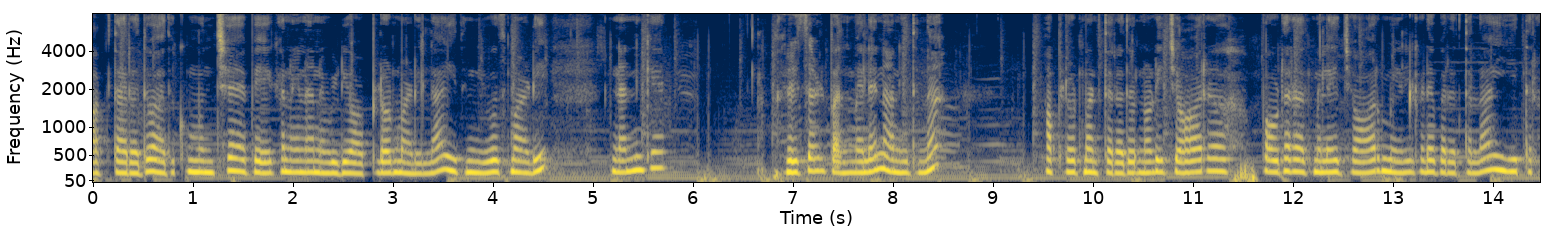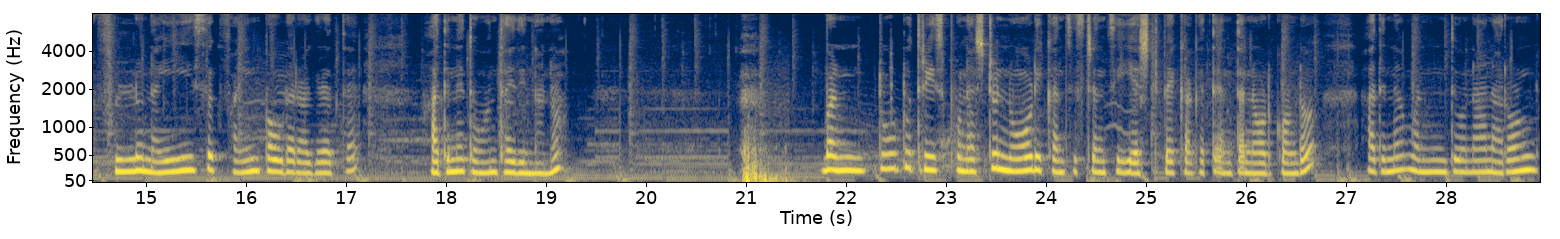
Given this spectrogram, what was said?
ಹಾಕ್ತಾ ಇರೋದು. ಅದಕ್ಕೂ ಮುಂಚೆ ಬೇಗನೆ ನಾನು ವಿಡಿಯೋ ಅಪ್ಲೋಡ್ ಮಾಡಿಲ್ಲ. ಇದನ್ನು ಯೂಸ್ ಮಾಡಿ ನನಗೆ ರಿಸಲ್ಟ್ ಬಂದಮೇಲೆ ನಾನು ಇದನ್ನು ಅಪ್ಲೋಡ್ ಮಾಡ್ತಾ ಇರೋದು. ನೋಡಿ ಜಾರ್ ಪೌಡರ್ ಆದಮೇಲೆ ಜಾರ್ ಮೇಲ್ಗಡೆ ಬರುತ್ತಲ್ಲ, ಈ ಥರ ಫುಲ್ಲು ನೈಸಾಗಿ ಫೈನ್ ಪೌಡರ್ ಆಗಿರುತ್ತೆ. ಅದನ್ನೇ ತೊಗೊತಾ ಇದ್ದೀನಿ ನಾನು. ಒನ್ ಟೂ ಟು ತ್ರೀ ಸ್ಪೂನಷ್ಟು ನೋಡಿ ಕನ್ಸಿಸ್ಟೆನ್ಸಿ ಎಷ್ಟು ಬೇಕಾಗತ್ತೆ ಅಂತ ನೋಡಿಕೊಂಡು. ಅದನ್ನು ಒಂದು ನಾನು ಅರೌಂಡ್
